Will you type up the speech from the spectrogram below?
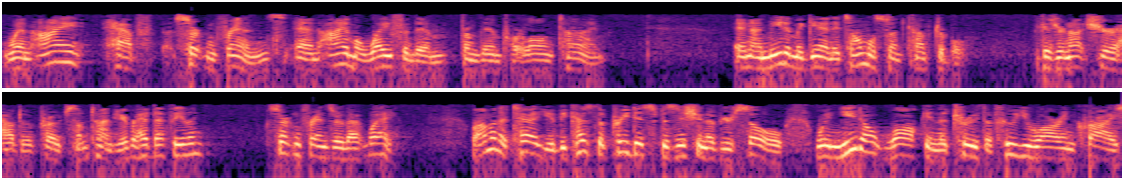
when I have certain friends and I am away from them from them for a long time and I meet them again, it's almost uncomfortable because you're not sure how to approach. Sometimes you ever had that feeling? Certain friends are that way. Well, I'm going to tell you, because the predisposition of your soul, when you don't walk in the truth of who you are in Christ,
